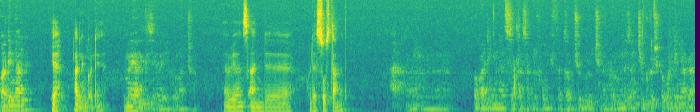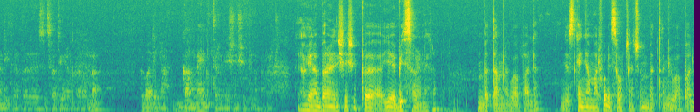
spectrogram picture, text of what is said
ጓደኛ አለ? ያ አለኝ ጓደኛ ምን ያህል ጊዜ ላይ ሆናችኋል? ቢያንስ አንድ ሁለት ሶስት ዓመት በጓደኝነት ስታሳልፉ የሚፈጠሩ ችግሮች ነበሩ። እነዛን ችግሮች ከጓደኛ ጋር እንዴት ነበር ስትፈቱ የነበረው እና ከጓደኛ ጋር ምን አይነት relationship ነበራችሁ? ያው የነበረ relationship የቤተሰባዊነት ነው። በጣም እንግባባለን። just ከኛም አልፎ ቤተሰቦቻችን በጣም ይግባባሉ።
